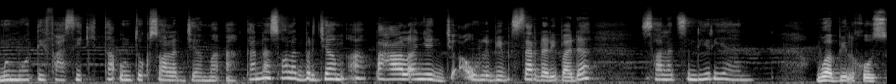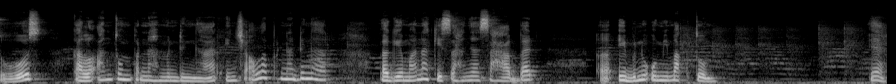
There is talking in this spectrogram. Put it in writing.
memotivasi kita untuk sholat jamaah. Karena sholat berjamaah pahalanya jauh lebih besar daripada sholat sendirian. Wabil khusus kalau antum pernah mendengar, insya Allah pernah dengar bagaimana kisahnya sahabat uh, Ibnu Umi Maktum. Ya. Yeah.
